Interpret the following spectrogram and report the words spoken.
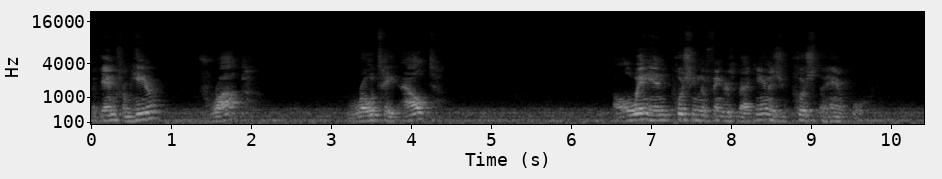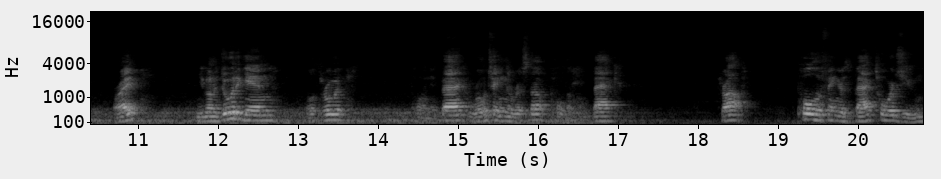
Again, from here, drop, rotate out, all the way in, pushing the fingers back in as you push the hand forward. All right? You're going to do it again. Go through it, pulling it back, rotating the wrist up, pull the hand back, drop, pull the fingers back towards you,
